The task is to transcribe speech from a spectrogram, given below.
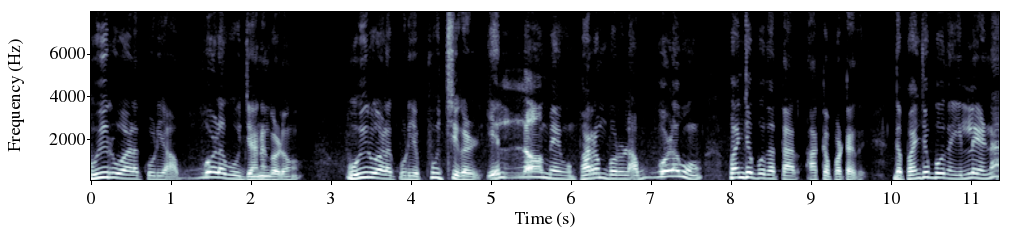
உயிர் வாழக்கூடிய அவ்வளவு ஜனங்களும் உயிர் வாழக்கூடிய பூச்சிகள் எல்லாமே பரம்பொருள் அவ்வளவும் பஞ்சபூதத்தால் ஆக்கப்பட்டது. இந்த பஞ்சபூதம் இல்லைன்னா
